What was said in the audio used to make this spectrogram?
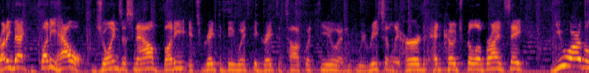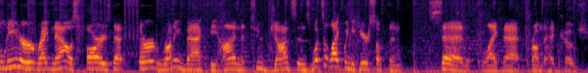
Running back Buddy Howell joins us now. Buddy, it's great to be with you, great to talk with you. And we recently heard head coach Bill O'Brien say you are the leader right now as far as that third running back behind the two Johnsons. What's it like when you hear something said like that from the head coach?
